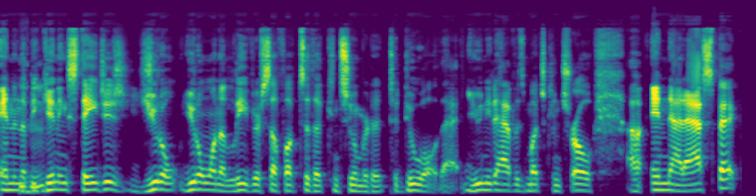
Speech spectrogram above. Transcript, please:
And in the mm-hmm. beginning stages, you don't you don't want to leave yourself up to the consumer to, to do all that. You need to have as much control uh, in that aspect,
